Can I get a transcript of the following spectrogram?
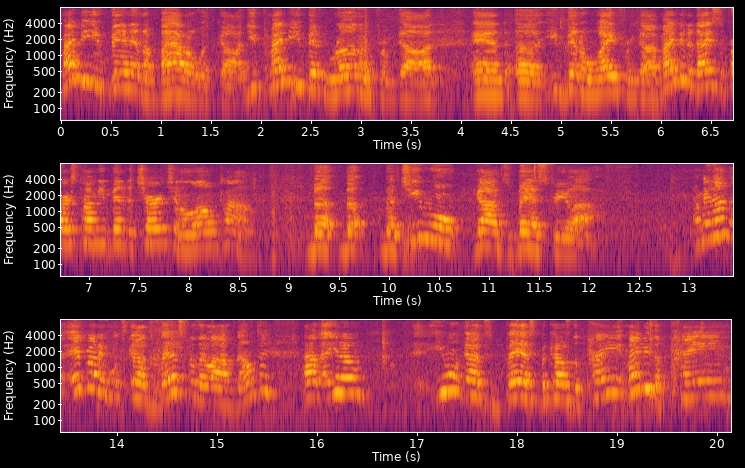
maybe you've been in a battle with God. You, maybe you've been running from God, and uh, you've been away from God. Maybe today's the first time you've been to church in a long time. But, but, but you want God's best for your life. I mean, I'm, everybody wants God's best for their life, don't they? Uh, you know, you want God's best because the pain, maybe the pain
